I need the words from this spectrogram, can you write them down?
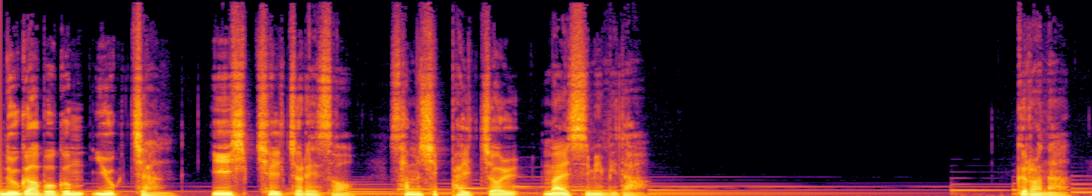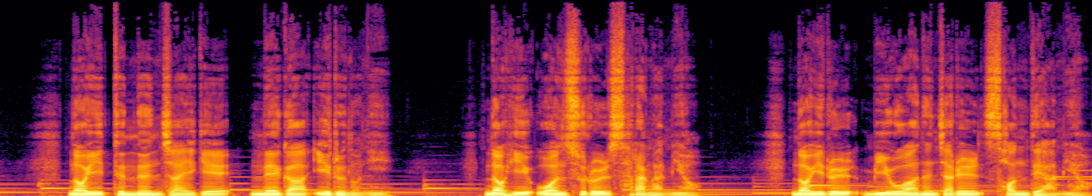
누가복음 6장 27절에서 38절 말씀입니다. 그러나 너희 듣는 자에게 내가 이르노니 너희 원수를 사랑하며 너희를 미워하는 자를 선대하며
